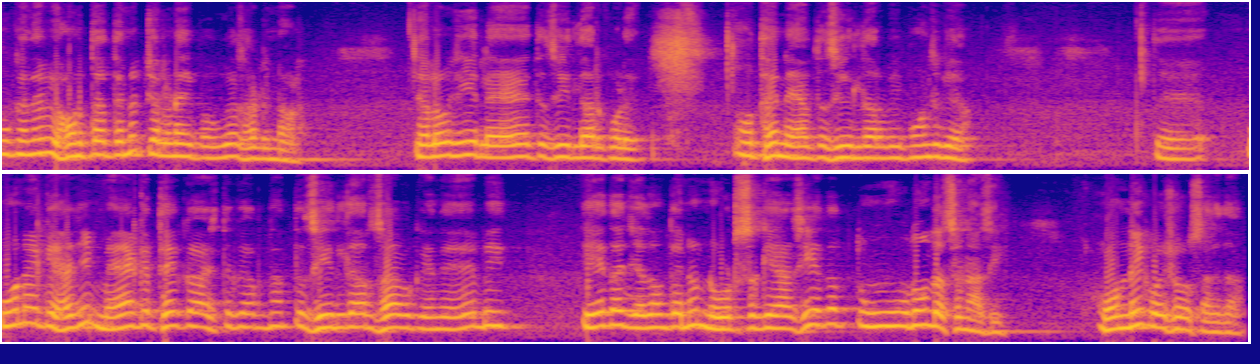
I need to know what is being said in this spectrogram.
ਉਹ ਕਹਿੰਦੇ ਵੀ ਹੁਣ ਤਾਂ ਤੈਨੂੰ ਚੱਲਣਾ ਹੀ ਪਊਗਾ ਸਾਡੇ ਨਾਲ। ਚਲੋ ਜੀ ਲੈ ਤਹਿਸੀਲਦਾਰ ਕੋਲੇ। ਉੱਥੇ ਨਾਇਬ ਤਹਿਸੀਲਦਾਰ ਵੀ ਪਹੁੰਚ ਗਿਆ। ਤੇ ਉਹਨੇ ਕਿਹਾ ਜੀ ਮੈਂ ਕਿੱਥੇ ਕਾਸ਼ਤ ਕਰਦਾ? ਤਹਿਸੀਲਦਾਰ ਸਾਹਿਬ ਕਹਿੰਦੇ ਵੀ ਇਹ ਤਾਂ ਜਦੋਂ ਤੈਨੂੰ ਨੋਟਿਸ ਗਿਆ ਸੀ ਇਹ ਤਾਂ ਤੂੰ ਉਦੋਂ ਦੱਸਣਾ ਸੀ। ਹੁਣ ਨਹੀਂ ਕੁਝ ਹੋ ਸਕਦਾ।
